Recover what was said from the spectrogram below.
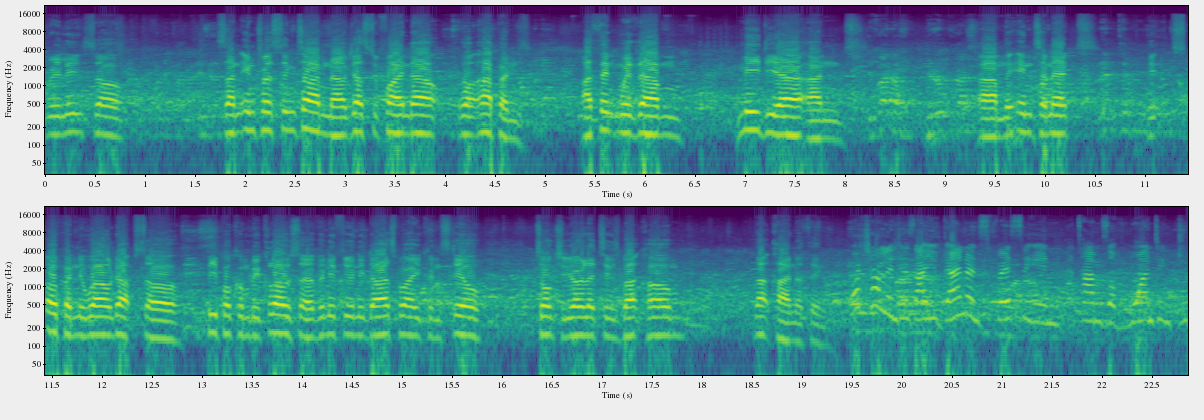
really. So it's an interesting time now just to find out what happens. I think with um, media and um, the internet, it's opened the world up so people can be closer. Even if you're in the diaspora, you can still talk to your relatives back home, that kind of thing. What challenges are Ugandans facing in terms of wanting to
